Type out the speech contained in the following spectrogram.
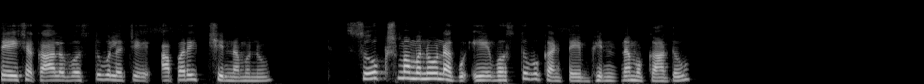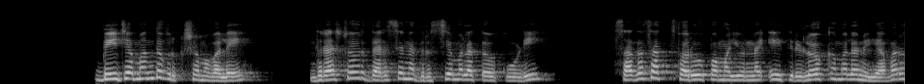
దేశకాల వస్తువులచే అపరిచ్ఛిన్నమును సూక్ష్మమును నగు ఏ వస్తువు కంటే భిన్నము కాదు. బీజమందు వృక్షము వలె ద్రష్టూర్ దర్శన దృశ్యములతో కూడి సదసత్స్వరూపమయున్న ఈ త్రిలోకములను ఎవరు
